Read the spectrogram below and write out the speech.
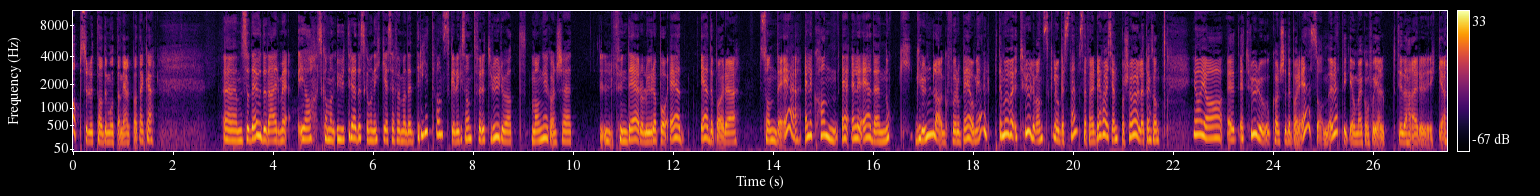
absolutt tatt imot den hjelpa, tenker jeg. Um, så det er jo det der med Ja, skal man utrede, skal man ikke? Ser for meg det er dritvanskelig, ikke sant? For jeg tror jo at mange kanskje funderer og lurer på er, er det bare sånn det er, eller, kan, eller er det nok grunnlag for å be om hjelp? Det må jo være utrolig vanskelig å bestemme seg for. Det har jeg kjent på sjøl. Jeg tenker sånn ja ja, jeg, jeg, tror jo kanskje det bare er sånn. Jeg vet ikke om jeg kan få hjelp til det her eller ikke.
